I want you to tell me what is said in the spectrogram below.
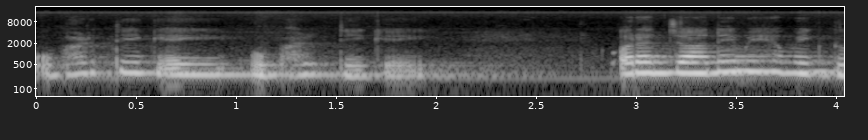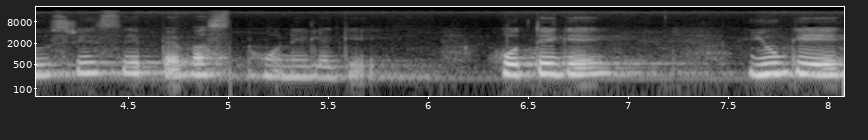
ابھرتی گئی ابھرتی گئی۔ اور انجانے میں ہم ایک دوسرے سے پیوست ہونے لگے۔ ہوتے گئے، یوں کہ ایک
